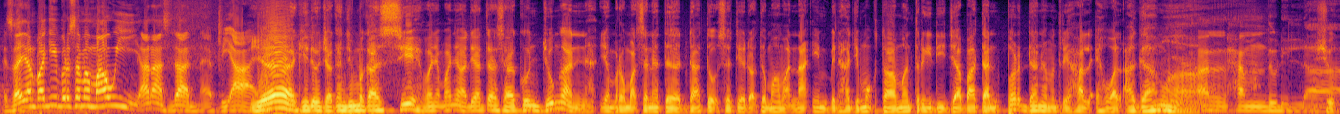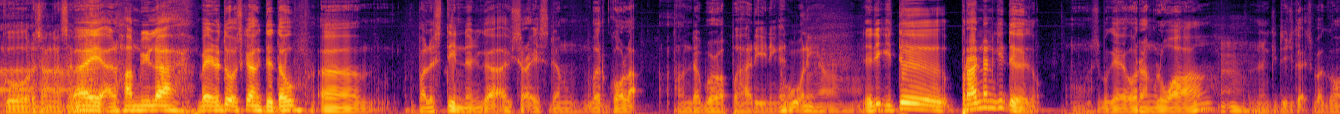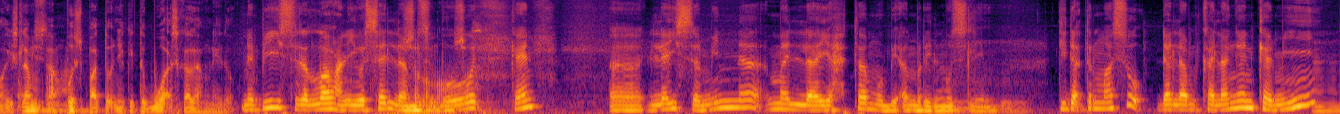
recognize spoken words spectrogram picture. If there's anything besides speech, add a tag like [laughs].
Zayan Pagi bersama Maui, Anas dan FBI. Ya, kita ucapkan terima kasih banyak-banyak di atas kunjungan Yang Berhormat Senator Datuk Setia Dr. Muhammad Naim bin Haji Mokhtar Menteri di Jabatan Perdana Menteri Hal Ehwal Agama. Alhamdulillah. Syukur sangat-sangat. Baik, Alhamdulillah. Baik Datuk, sekarang kita tahu uh, Palestin dan juga Israel sedang bergolak anda beberapa hari ini kan. Buruk ni. Ha. Jadi kita peranan kita tu sebagai orang luar mm. dan kita juga sebagai orang Islam, Islam apa sepatutnya kita buat sekarang ni tu. Nabi sallallahu alaihi wasallam sebut kan uh, laisa minna man la yahtamu bi amril muslim. Mm. Tidak termasuk dalam kalangan kami mm.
